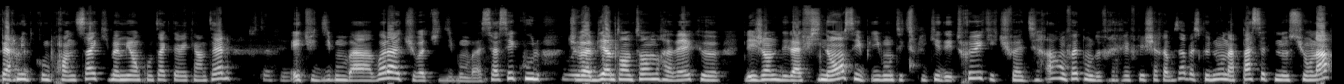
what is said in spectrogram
permis vrai. de comprendre ça, qui m'a mis en contact avec un tel. Tout à fait. Et tu te dis, bon, bah, voilà, tu vois, tu te dis, bon, bah, ça, c'est cool. Tu vas bien t'entendre avec euh, les gens de la finance et puis ils vont t'expliquer des trucs et tu vas dire, ah, en fait, on devrait réfléchir comme ça parce que nous, on n'a pas cette notion-là.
